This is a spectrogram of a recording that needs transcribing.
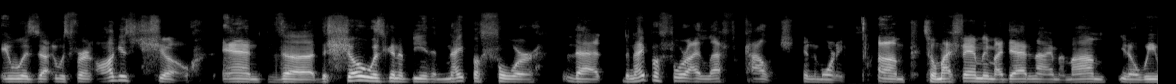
it was uh, it was for an august show and the the show was going to be the night before that the night before i left for college in the morning um so my family my dad and i my mom you know we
